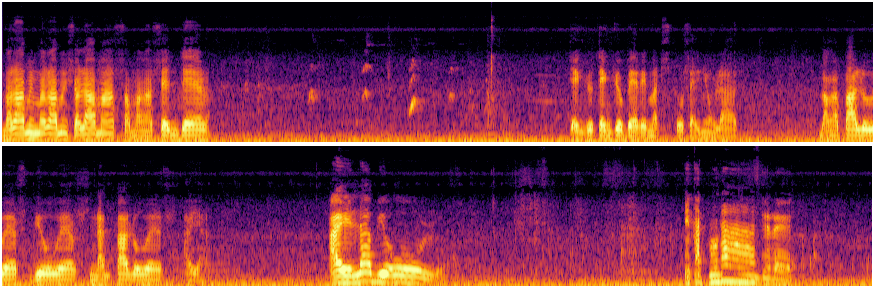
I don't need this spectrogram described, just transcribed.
Maraming maraming salamat sa mga sender. Thank you, thank you very much po sa inyong lahat. Mga followers, viewers, non-followers, ayan. I love you all. Ikat mo na, direct.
